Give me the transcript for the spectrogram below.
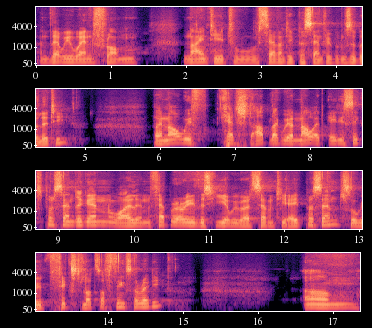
and there we went from 90 to 70% reproducibility. By now we've catched up, like we are now at 86% again, while in February this year we were at 78%, so we fixed lots of things already. Um,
